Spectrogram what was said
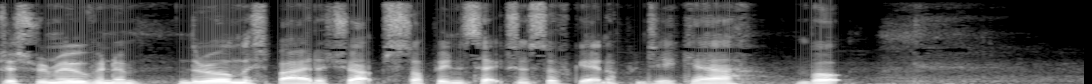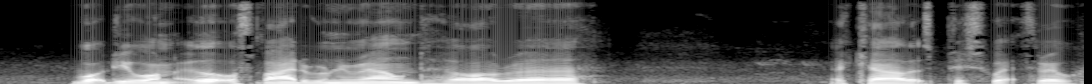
just removing them. They're only spider traps, stop insects and stuff getting up into your car. But what do you want? A little spider running around or uh, a car that's piss wet through?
